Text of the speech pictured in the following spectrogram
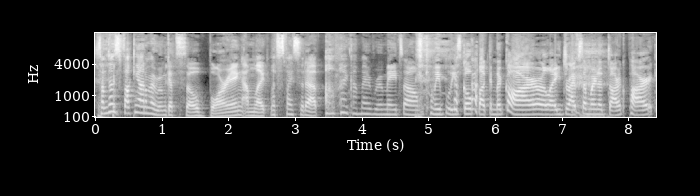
sometimes fucking out of my room gets so boring. I'm like, let's spice it up. Oh my god, my roommate's home. Can we please go fuck in the car or like drive somewhere in a dark park?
